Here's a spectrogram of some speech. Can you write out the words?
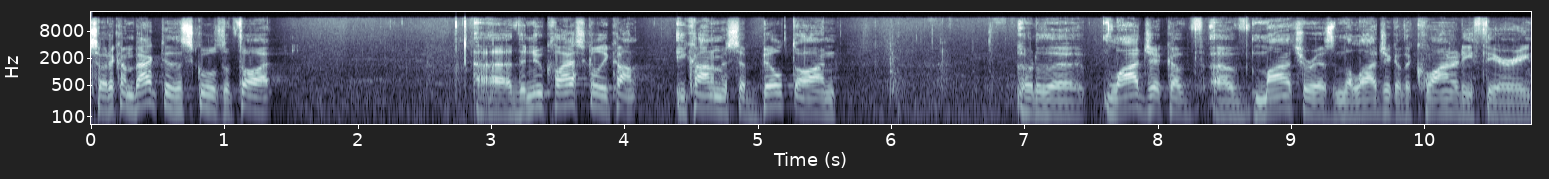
So to come back to the schools of thought, uh, the new classical econ economists have built on sort of the logic of, of monetarism, the logic of the quantity theory,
